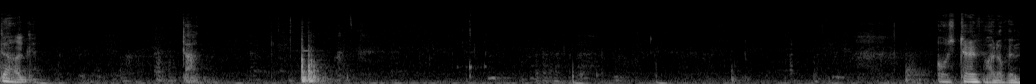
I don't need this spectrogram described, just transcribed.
Doug. I was terrified of him.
